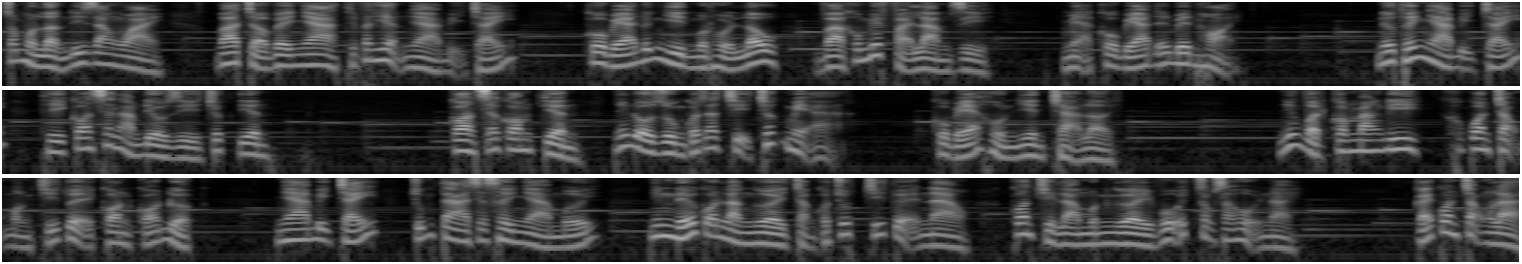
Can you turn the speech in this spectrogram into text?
trong một lần đi ra ngoài và trở về nhà thì phát hiện nhà bị cháy. Cô bé đứng nhìn một hồi lâu và không biết phải làm gì. Mẹ cô bé đến bên hỏi. Nếu thấy nhà bị cháy thì con sẽ làm điều gì trước tiên? Con sẽ gom tiền, những đồ dùng có giá trị trước mẹ. Cô bé hồn nhiên trả lời. Những vật con mang đi không quan trọng bằng trí tuệ con có được. Nhà bị cháy, chúng ta sẽ xây nhà mới. Nhưng nếu con là người chẳng có chút trí tuệ nào, con chỉ là một người vô ích trong xã hội này. Cái quan trọng là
